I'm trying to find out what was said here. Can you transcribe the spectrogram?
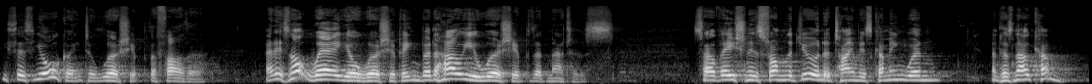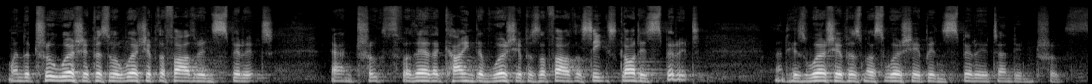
He says, You're going to worship the Father. And it's not where you're worshipping, but how you worship that matters. Salvation is from the Jew, and a time is coming when and has now come when the true worshippers will worship the Father in spirit and truth, for they're the kind of worshippers the Father seeks. God is spirit, and his worshippers must worship in spirit and in truth.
